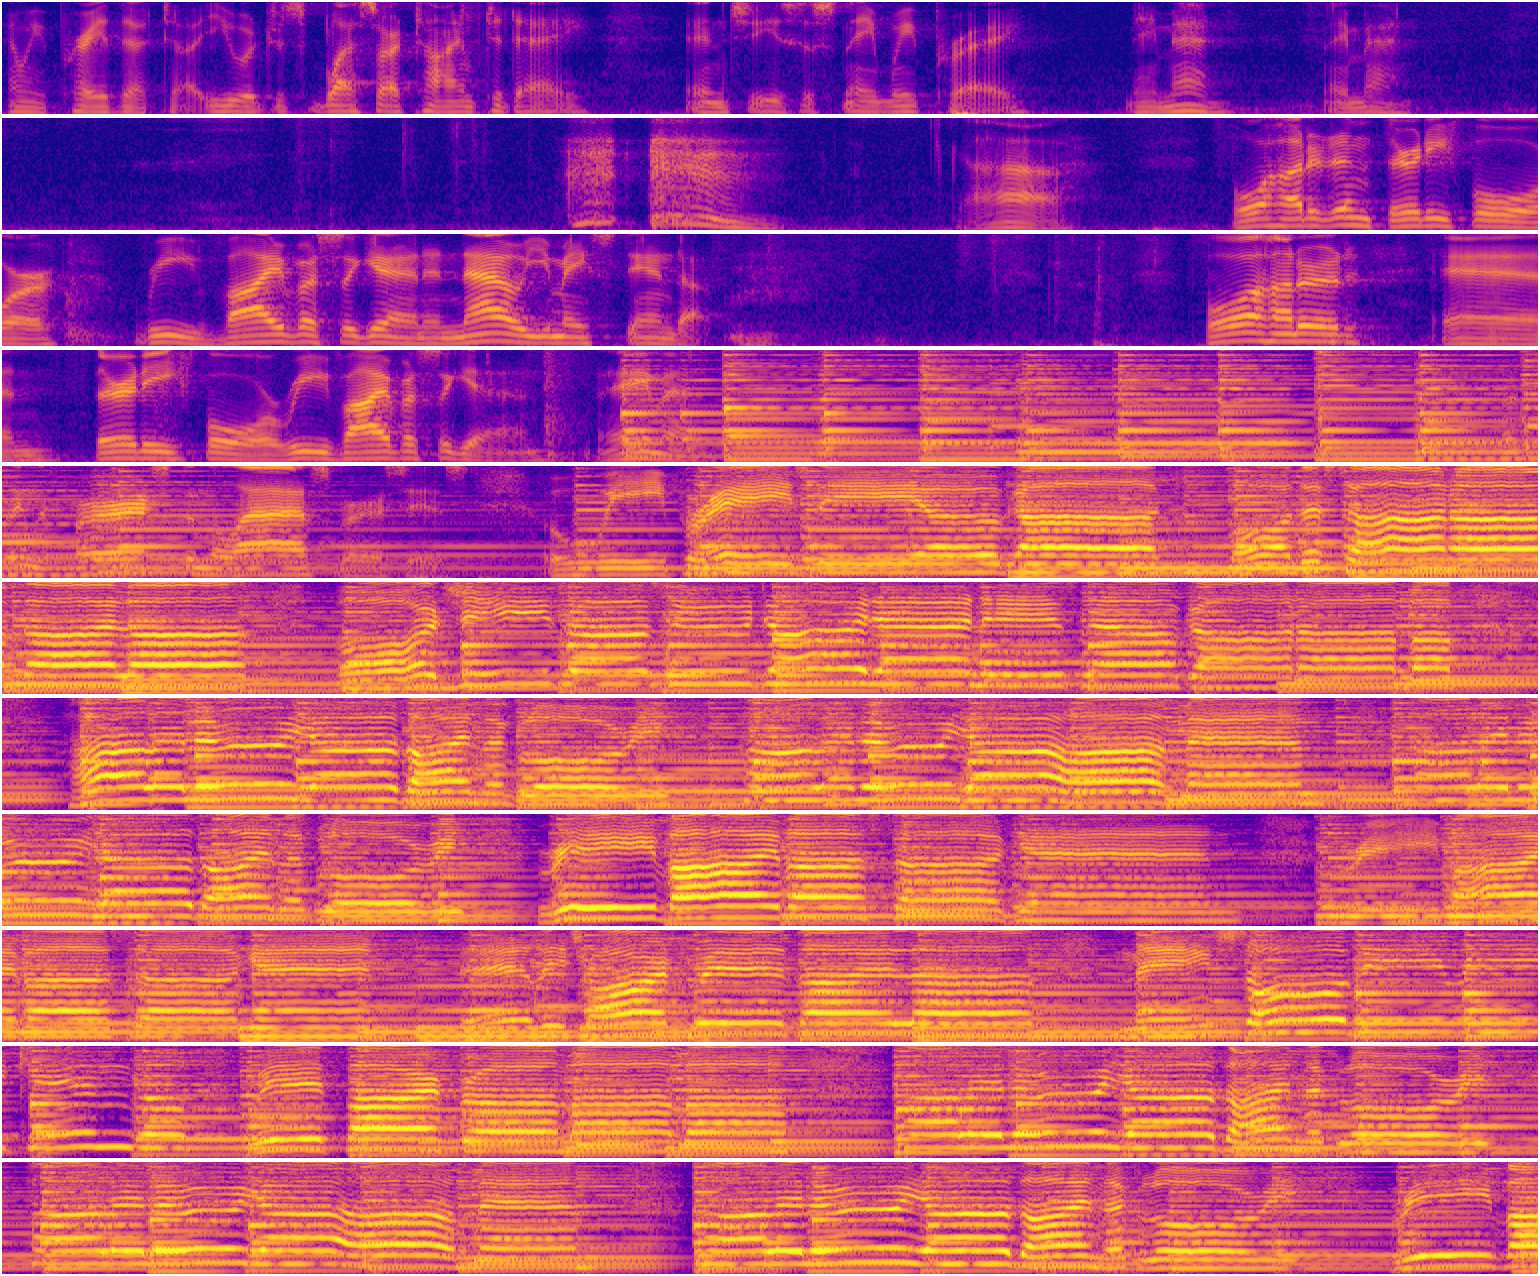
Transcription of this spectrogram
And we pray that uh, you would just bless our time today. In Jesus' name we pray. Amen. Amen. ah, 434. Revive us again. And now you may stand up. 434. Revive us again. Amen. Let's sing the first and the last verses. We praise thee, O God, for the Son of thy love, for Jesus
